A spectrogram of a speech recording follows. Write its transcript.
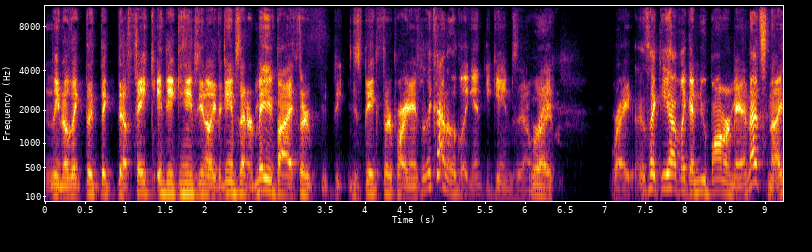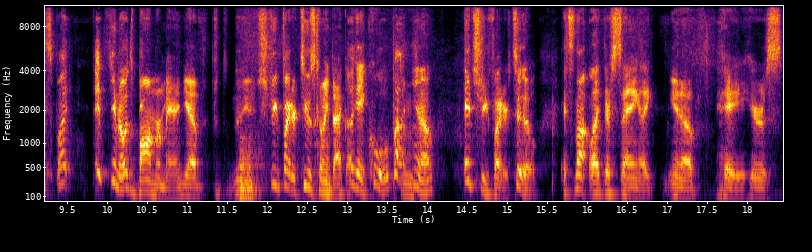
you know, like the, the, the fake indie games, you know, like the games that are made by third these big third party games, but they kind of look like indie games in a way. Right. Right. It's like you have like a new Bomberman, that's nice, but it's you know, it's Bomberman. You have mm. Street Fighter 2 is coming back. Okay, cool, but mm. you know, it's Street Fighter 2. It's not like they're saying like, you know, hey, here's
